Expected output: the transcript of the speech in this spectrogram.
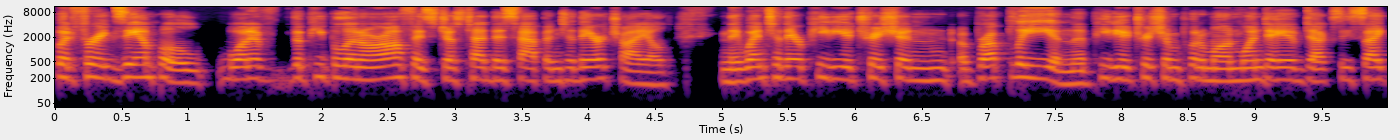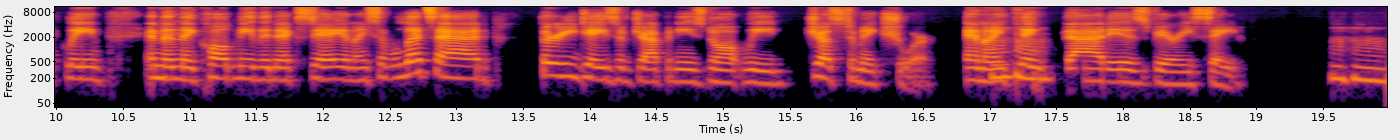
But for example, one of the people in our office just had this happen to their child, and they went to their pediatrician abruptly, and the pediatrician put them on one day of doxycycline. And then they called me the next day, and I said, Well, let's add 30 days of Japanese knotweed just to make sure. And I mm-hmm. think that is very safe. Mm-hmm.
